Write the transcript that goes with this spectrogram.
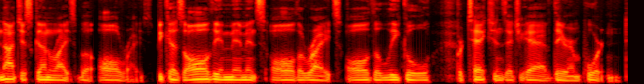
not just gun rights, but all rights, because all the amendments, all the rights, all the legal protections that you have, they're important.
